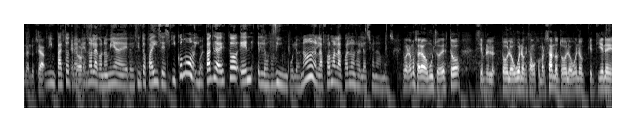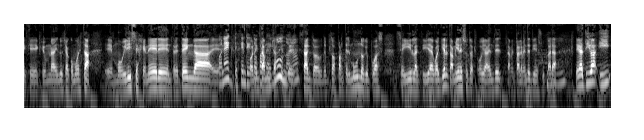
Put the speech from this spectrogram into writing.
una industria. Un impacto tremendo en la economía de los distintos países. ¿Y cómo impacta esto en los vínculos, ¿no? en la forma en la cual nos relacionamos? Y bueno, hemos hablado mucho de esto, siempre todo lo bueno que estamos conversando, todo lo bueno que tiene que, una industria como esta eh, movilice, genere, entretenga. Eh, Conecte, gente de todas mucha mundo, gente, exacto, de todas partes del mundo, que puedas seguir la actividad de cualquiera. También eso, obviamente, lamentablemente, tiene su cara negativa y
